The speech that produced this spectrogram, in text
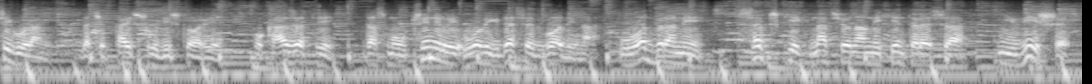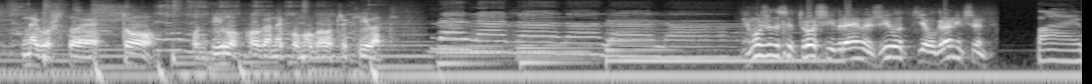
siguran da će taj sud istorije pokazati da smo učinili u ovih deset godina u odbrani srpskih nacionalnih interesa i više nego što je to od bilo koga neko mogao očekivati. Ne može da se troši vreme, život je ograničen. Bye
